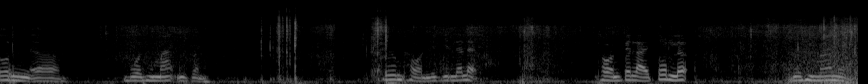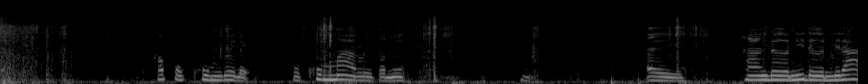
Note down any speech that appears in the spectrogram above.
ต้นบัวหิมะอีกก่อนเริ่มถอนไปกินแล้วแหละ ถอนไปหลายต้นแล้วบัวหิมะเนี่ยเขาปกคลุมด้วยแหละ ปกคลุมมากเลยตอนนี้ไอทางเดินนี่เดินไม่ได้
